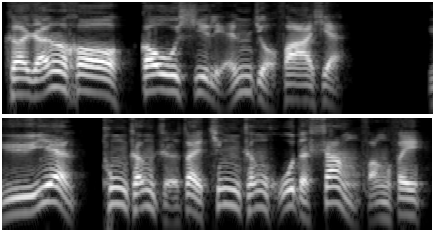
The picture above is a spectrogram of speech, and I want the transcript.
可然后高希莲就发现。雨燕通常只在青城湖的上方飞，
